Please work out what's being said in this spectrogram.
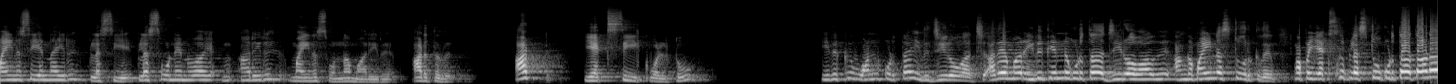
மைனஸ் என்ன ஆயிரு? ப்ளஸ் ஏ ப்ளஸ் ஒன் என்னவா மாறிடு மைனஸ் ஒன்னாக மாறிடு அடுத்தது. அட் எக்ஸ் ஈக்குவல் டு இதுக்கு ஒன் கொடுத்தா இது ஜீரோ ஆச்சு. அதே மாதிரி இதுக்கு என்ன கொடுத்தா ஜீரோ அங்கே அங்க மைனஸ் டூ இருக்குது. அப்ப எக்ஸ்க்கு பிளஸ் டூ கொடுத்தா தானே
